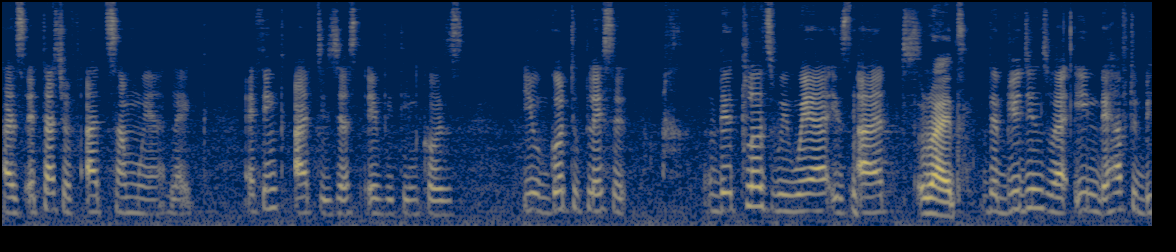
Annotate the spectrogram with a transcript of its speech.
has a touch of art somewhere. Like I think art is just everything because you go to places. The clothes we wear is art. Right. The buildings we're in, they have to be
